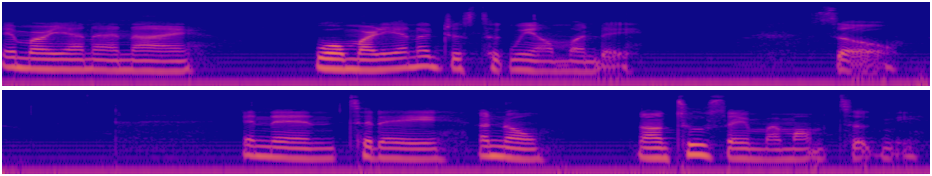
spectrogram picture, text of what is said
And Mariana and I well, Mariana just took me on Monday. So, and then today, uh, no, on Tuesday, my mom took me.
